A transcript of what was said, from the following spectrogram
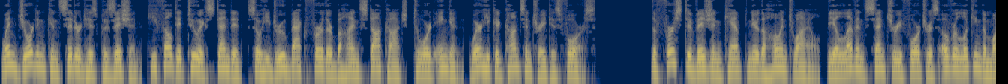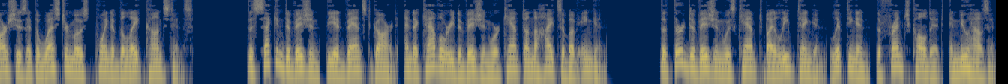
When Jourdan considered his position, he felt it too extended, so he drew back further behind Stockach, toward Ingen, where he could concentrate his force. The 1st Division camped near the Hohentwiel, the 11th-century fortress overlooking the marshes at the westernmost point of the Lake Constance. The 2nd Division, the advanced guard, and a cavalry division were camped on the heights above Ingen. The 3rd Division was camped by Liebtingen the French called it, and Neuhausen.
